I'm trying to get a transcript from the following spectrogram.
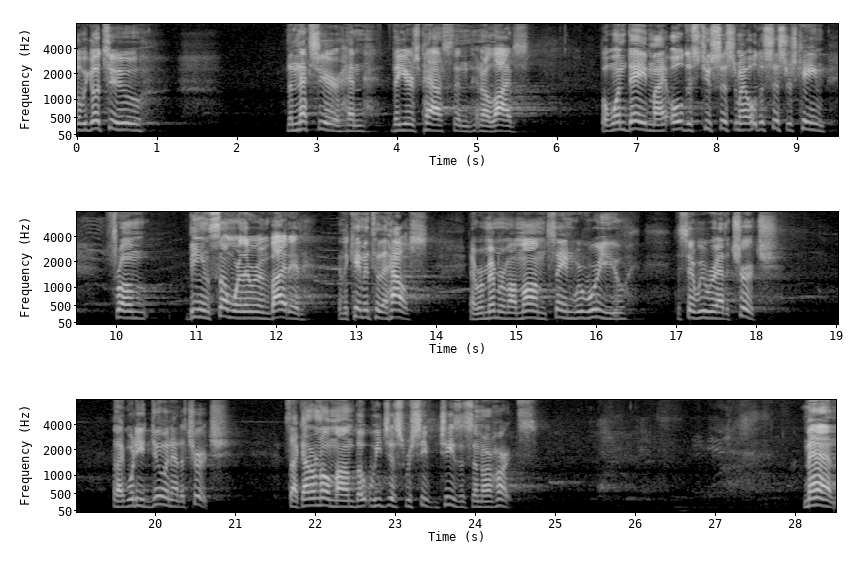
But we go to the next year and the years pass in, in our lives. But one day, my oldest two sisters, my oldest sisters came from being somewhere, they were invited, and they came into the house. And I remember my mom saying, Where were you? They said, We were at a church. They're like, What are you doing at a church? It's like, I don't know, mom, but we just received Jesus in our hearts. Man,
